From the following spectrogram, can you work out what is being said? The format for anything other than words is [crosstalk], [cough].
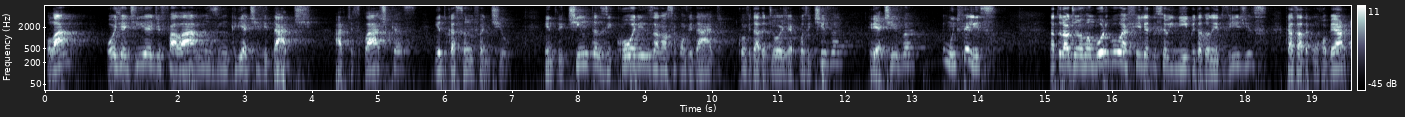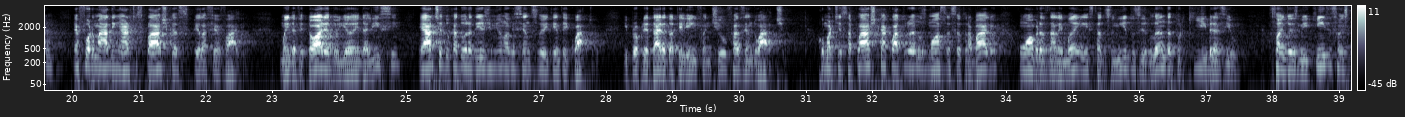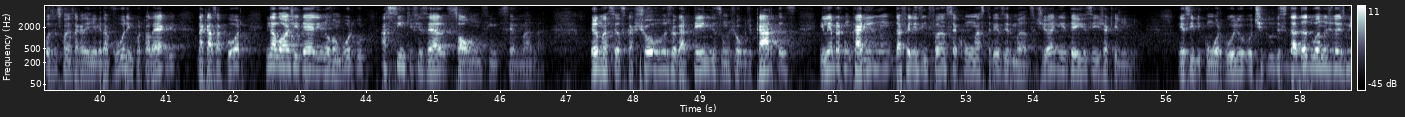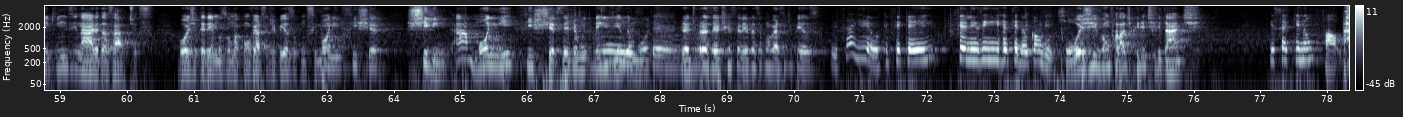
Olá, hoje é dia de falarmos em criatividade, artes plásticas e educação infantil. Entre tintas e cores, a nossa convidada, de hoje é positiva, criativa e muito feliz. Natural de Novo Hamburgo, a filha do seu Inigo e da dona Edviges, casada com Roberto, é formada em artes plásticas pela Fevale. Mãe da Vitória, do Ian e da Alice, é arte educadora desde 1984 e proprietária do ateliê infantil Fazendo Arte. Como artista plástica, há quatro anos mostra seu trabalho com obras na Alemanha, Estados Unidos, Irlanda, Turquia e Brasil. Só em 2015 são exposições na Galeria Gravura, em Porto Alegre, na Casa Cor e na loja Idélia, em Novo Hamburgo, assim que fizer sol num fim de semana. Ama seus cachorros, jogar tênis, um jogo de cartas e lembra com carinho da feliz infância com as três irmãs, Jane, Daisy e Jaqueline exibe com orgulho o título de cidadã do ano de 2015 na área das artes. Hoje teremos uma conversa de peso com Simone Fischer Schilling. A Moni Fischer, seja muito bem-vinda, amor. Grande prazer te receber para essa conversa de peso. Isso aí, eu que fiquei feliz em receber o convite. Hoje vamos falar de criatividade. Isso aqui não falta.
